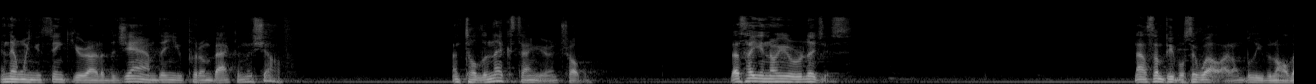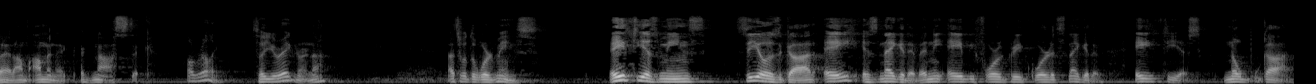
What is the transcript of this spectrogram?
And then when you think you're out of the jam, then you put them back on the shelf until the next time you're in trouble. That's how you know you're religious. Now, some people say, well, I don't believe in all that. I'm, I'm an agnostic. Oh, really? So you're ignorant, huh? That's what the word means. Atheist means theo is God, A is negative. Any A before a Greek word, it's negative. Atheist, no God.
